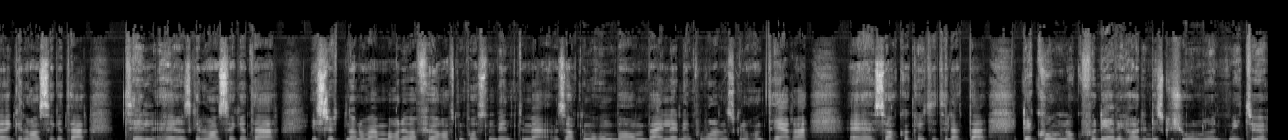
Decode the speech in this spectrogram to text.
eh, generalsekretær til Høyres generalsekretær i slutten av november. og Det var før Aftenposten begynte med saken, hvor hun ba om veiledning for hvordan hun skulle håndtere eh, saker knyttet til dette. Det kom nok fordi vi hadde diskusjonen rundt metoo.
